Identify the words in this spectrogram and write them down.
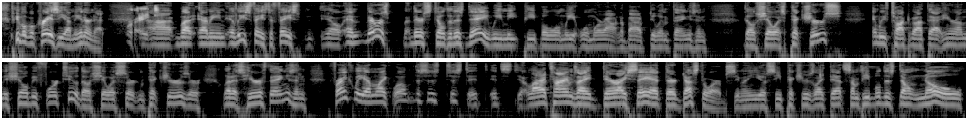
people go crazy on the internet. Right. Uh, but I mean, at least face to face, you know. And there was, there's still to this day, we meet people when we when we're out and about doing things, and they'll show us pictures. And we've talked about that here on the show before too. They'll show us certain pictures or let us hear things. And frankly, I'm like, well, this is just it, it's a lot of times I dare I say it, they're dust orbs. I mean, you'll see pictures like that. Some people just don't know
